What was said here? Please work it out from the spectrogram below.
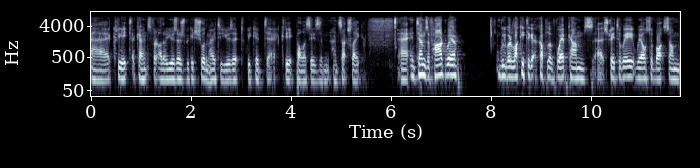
uh, create accounts for other users. We could show them how to use it. We could create policies and, and such like. in terms of hardware, we were lucky to get a couple of webcams straight away. We also bought some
